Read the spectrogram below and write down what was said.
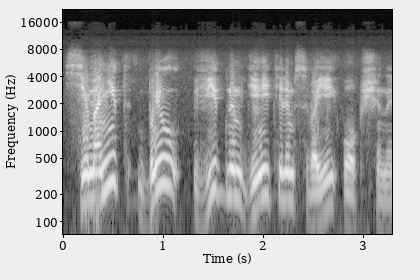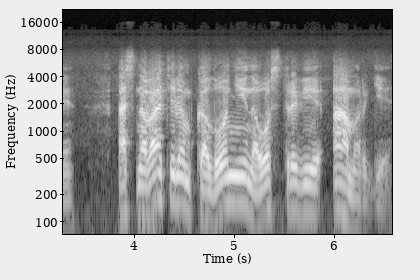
Симонит был видным деятелем своей общины, основателем колонии на острове Амарге,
